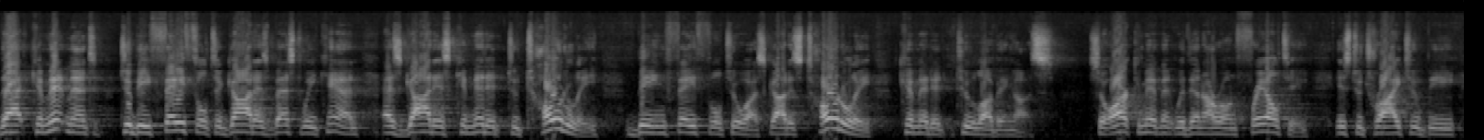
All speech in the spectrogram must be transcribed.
that commitment to be faithful to God as best we can, as God is committed to totally being faithful to us. God is totally committed to loving us. So, our commitment within our own frailty is to try to be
